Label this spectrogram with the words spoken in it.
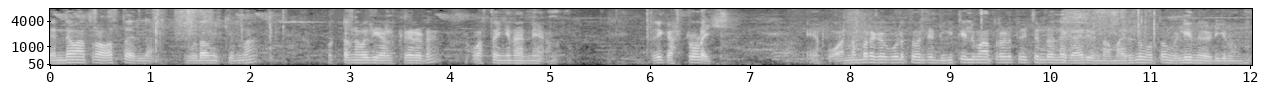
എന്റെ മാത്രം അവസ്ഥയല്ല. ഇവിടെ നിൽക്കുന്ന ഒട്ടനവധി ആൾക്കാരുടെ അവസ്ഥ ഇങ്ങനെ തന്നെയാണ്. ഒരു കഷ്ടോടെ. ഫോൺ നമ്പറൊക്കെ കൊടുത്ത് മറ്റേ ഡീറ്റെയിൽ മാത്രം എടുത്ത് വെച്ചിട്ട് വല്ല കാര്യമുണ്ടോ? മരുന്ന് മൊത്തം വെളിയിൽ നിന്ന് മേടിക്കണമെന്ന്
